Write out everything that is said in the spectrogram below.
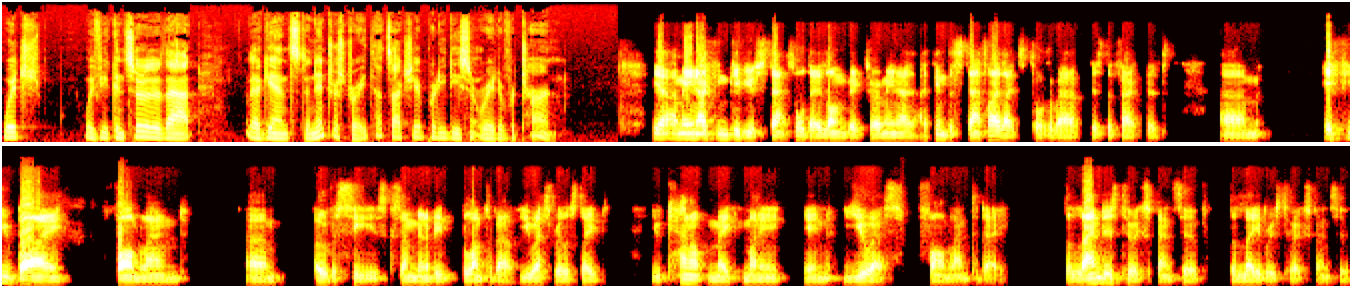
which, if you consider that against an interest rate, that's actually a pretty decent rate of return. Yeah, I mean, I can give you stats all day long, Victor. I mean, I, I think the stat I like to talk about is the fact that um, if you buy farmland um, overseas, because I'm going to be blunt about US real estate, you cannot make money in US farmland today. The land is too expensive, the labor is too expensive.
